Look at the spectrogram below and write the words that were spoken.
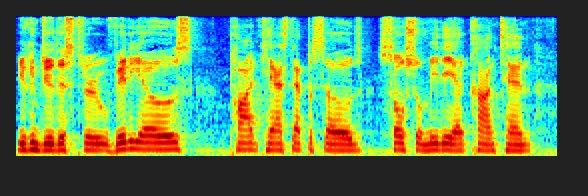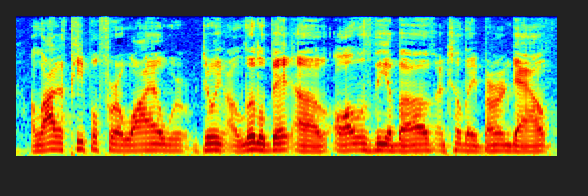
You can do this through videos podcast episodes social media content a lot of people for a while were doing a little bit of all of the above until they burned out.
